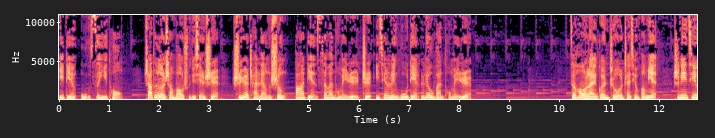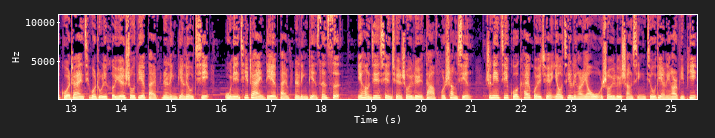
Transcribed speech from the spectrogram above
一点五四亿桶。沙特上报数据显示，十月产量升八点三万桶每日至一千零五点六万桶每日。最后来关注债券方面，十年期国债期货主力合约收跌百分之零点六七。五年期债跌百分之零点三四，银行间现券收益率大幅上行，十年期国开回券幺七零二幺五收益率上行九点零二 bp，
